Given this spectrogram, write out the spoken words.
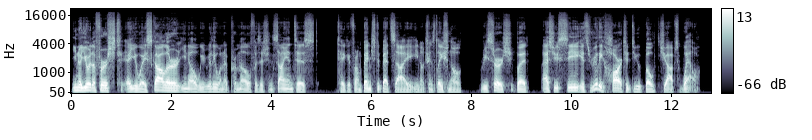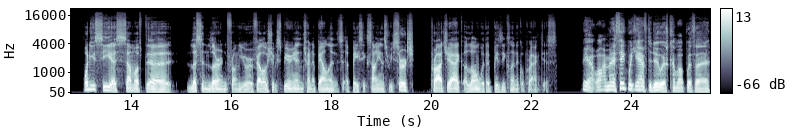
you know, you're the first AUA scholar. You know, we really want to promote physician scientists, take it from bench to bedside, you know, translational research. But as you see, it's really hard to do both jobs well. What do you see as some of the lesson learned from your fellowship experience trying to balance a basic science research project along with a busy clinical practice? Yeah, well, I mean, I think what you have to do is come up with a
